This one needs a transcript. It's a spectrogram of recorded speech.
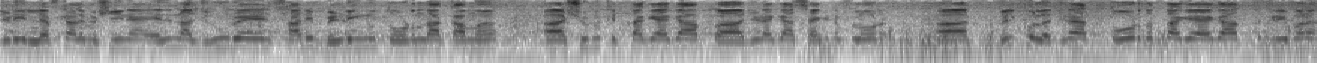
ਜਿਹੜੀ ਲਿਫਟ ਵਾਲੀ ਮਸ਼ੀਨ ਹੈ, ਇਹਦੇ ਨਾਲ ਜ਼ਰੂਰ ਇਹ ਸਾਰੀ ਬਿਲਡਿੰਗ ਨੂੰ ਤੋੜਨ ਦਾ ਕੰਮ ਸ਼ੁਰੂ ਕੀਤਾ ਗਿਆ ਹੈਗਾ ਜਿਹੜਾ ਹੈਗਾ ਸੈਕੰਡ ਫਲੋਰ ਬਿਲਕੁਲ ਜਿਹੜਾ ਤੋੜ ਦਿੱਤਾ ਗਿਆ ਹੈਗਾ, ਤਕਰੀਬਨ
